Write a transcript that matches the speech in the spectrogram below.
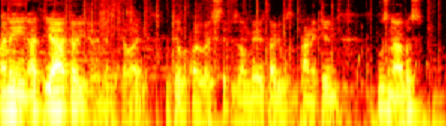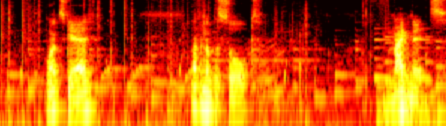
I mean, I, yeah, I totally knew they were going to kill it. Kill the pogo stick zombie. I totally wasn't panicking. Was nervous. weren't scared. Nothing of the sort. Magnets.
